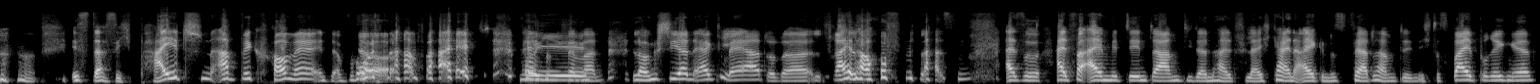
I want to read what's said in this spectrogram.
ist, dass ich Peitschen abbekomme in der Bodenarbeit, ja. wenn, oh wenn, man Longieren erklärt oder freilaufen lassen. Also halt vor allem mit den Damen, die dann halt vielleicht kein eigenes Pferd haben, denen ich das beibringe.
